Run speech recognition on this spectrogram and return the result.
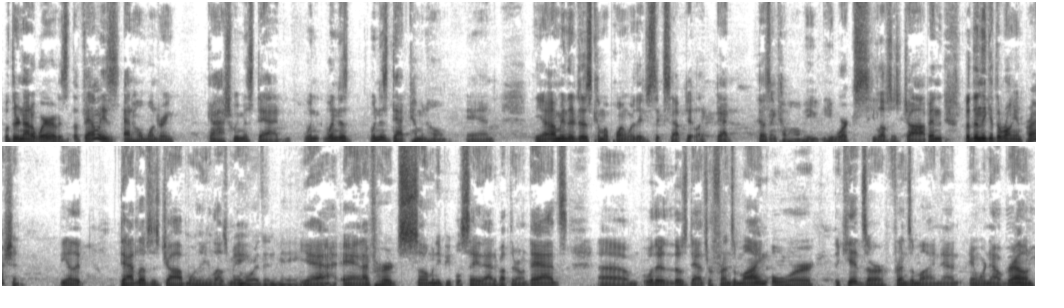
what they're not aware of is the family's at home wondering, gosh, we miss dad. When, when does, when is dad coming home? And, you know, I mean, there does come a point where they just accept it. Like dad doesn't come home. He, he works, he loves his job. And, but then they get the wrong impression, you know, that, dad loves his job more than he loves me. More than me. Yeah. And I've heard so many people say that about their own dads, um, whether those dads are friends of mine or the kids are friends of mine and, and we're now grown.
